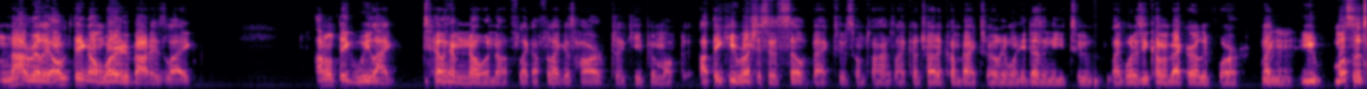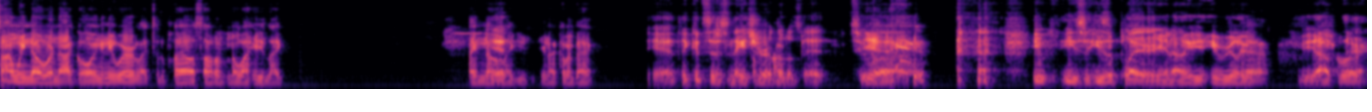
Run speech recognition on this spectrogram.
Not really. Only thing I'm worried about is like, I don't think we like tell him no enough. Like I feel like it's hard to keep him off. The, I think he rushes himself back too sometimes. Like he'll try to come back too early when he doesn't need to. Like what is he coming back early for? Like mm-hmm. you, most of the time we know we're not going anywhere. Like to the playoffs. I don't know why he like. I know, yeah. like you're not coming back. Yeah, I think it's his nature sometimes. a little bit. To, yeah, uh, he, he's he's a player. You know, he he really. Yeah be out sure. there.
